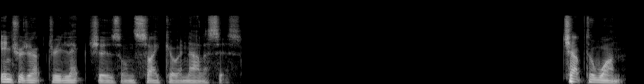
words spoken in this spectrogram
Introductory Lectures on Psychoanalysis. Chapter 1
